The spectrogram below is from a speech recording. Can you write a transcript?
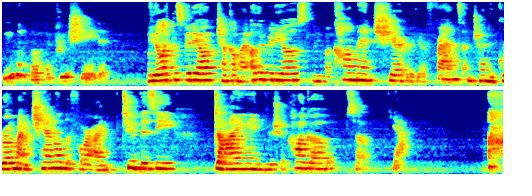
We would both appreciate it. If you like this video, check out my other videos, leave a comment, share it with your friends. I'm trying to grow my channel before I'm too busy dying in New Chicago. So yeah. Uh-huh.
